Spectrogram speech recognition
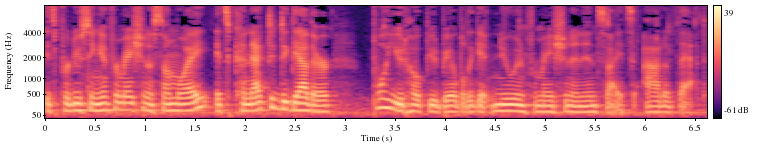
it's producing information in some way, it's connected together. Boy, you'd hope you'd be able to get new information and insights out of that.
